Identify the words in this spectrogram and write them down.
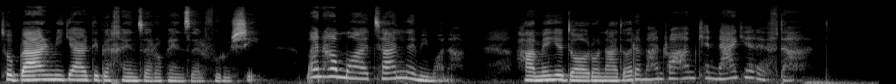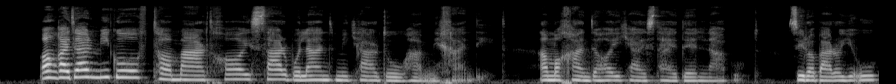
تو بر میگردی به خنزر و پنزر فروشی. من هم معطل نمیمانم. همه دار و ندار من را هم که نگرفتند. آنقدر می‌گفت تا مردخای سر بلند می‌کرد و او هم میخندید. اما خنده هایی که از ته دل نبود. زیرا برای او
